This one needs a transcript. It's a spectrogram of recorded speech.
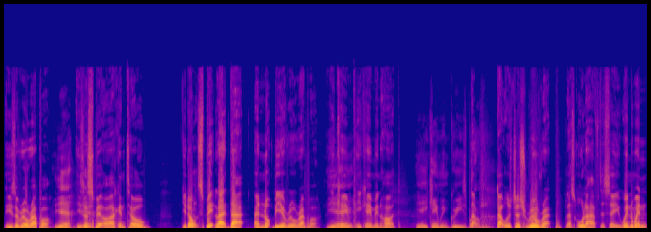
he's a real rapper. Yeah. He's yeah. a spitter. I can tell. You don't spit like that and not be a real rapper. He came he came in hard. Yeah, he came in grease, bruv. That was just real rap. That's all I have to say. When when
